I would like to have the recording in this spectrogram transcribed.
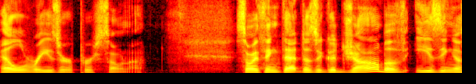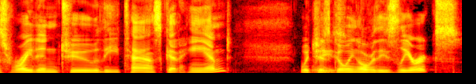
Hellraiser persona. So I think that does a good job of easing us right into the task at hand, which is going over these lyrics.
